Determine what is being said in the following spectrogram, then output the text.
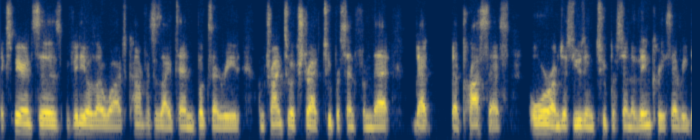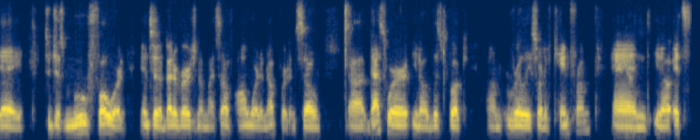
experiences, videos I watch, conferences I attend, books I read, I'm trying to extract 2% from that, that, that process or I'm just using 2% of increase every day to just move forward into a better version of myself onward and upward. And so uh, that's where, you know, this book um, really sort of came from. And yeah. you know, it's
